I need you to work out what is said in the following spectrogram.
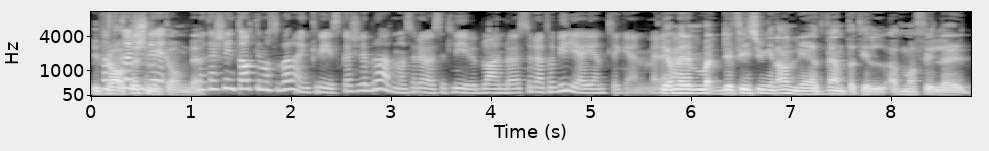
vi Fast pratar så det, mycket om det. Men kanske det inte alltid måste vara en kris. Kanske det är bra att man ser över sitt liv ibland och är sådär att vad vill jag egentligen med det Ja, här? men det finns ju ingen anledning att vänta till att man fyller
